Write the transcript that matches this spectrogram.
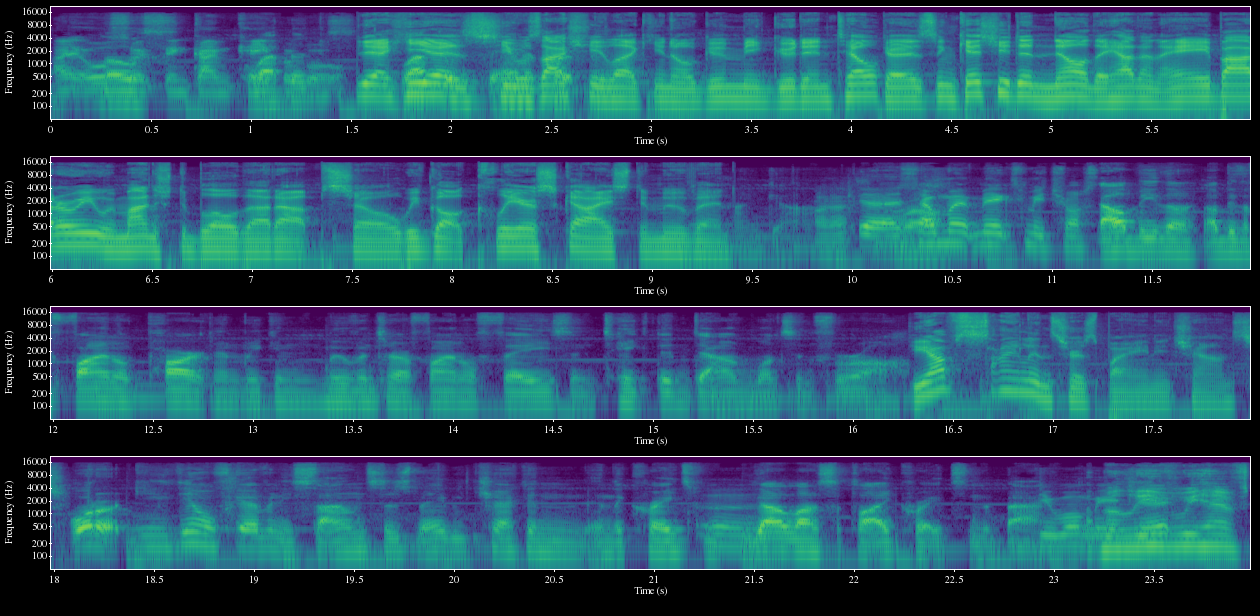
I also Both think I'm capable. weapons- Yeah, he is. He and was actually like, you know, giving me good intel. Because in case you didn't know, they had an AA battery. We managed to blow that up. So we've got clear skies to move in. My God. Yeah, his Well, helmet makes me trust That'll him. be the that'll be the final part, and we can move into our final phase and take them down once and for all. Do you have silencers by any chance? What are, do you know if you have any silencers? Maybe check in, in the crates. We Uh, got a lot of supply crates in the back. You want I me to believe check? we have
